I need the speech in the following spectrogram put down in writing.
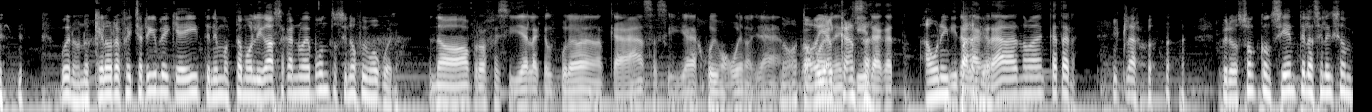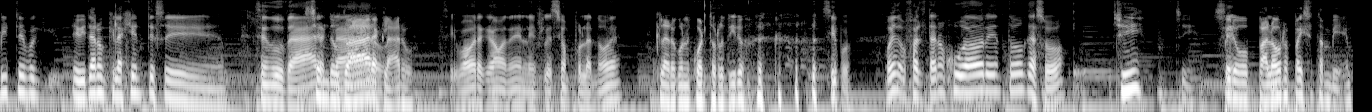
bueno, nos queda la otra fecha terrible que ahí tenemos, estamos obligados a sacar nueve puntos si no fuimos buenos. No, profe, si ya la calculadora no alcanza, si ya fuimos bueno ya. No, Vamos todavía a alcanza. A, A una ir a la grada no van a Qatar. Claro. Pero son conscientes la selección, ¿viste? Porque evitaron que la gente se, Se endeudara. se endeudara, claro. Sí, pues ahora que vamos a tener la inflación por las nubes. Claro, con el cuarto retiro. Sí, pues. Bueno, faltaron jugadores en todo caso. sí, sí. Sí. Pero para los otros países también.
